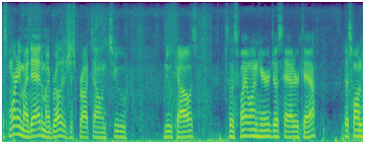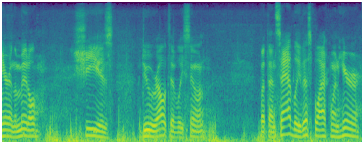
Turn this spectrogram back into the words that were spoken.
This morning, my dad and my brothers just brought down two new cows. So this white one here just had her calf. This one here in the middle, she is due relatively soon. But then sadly, this black one here,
